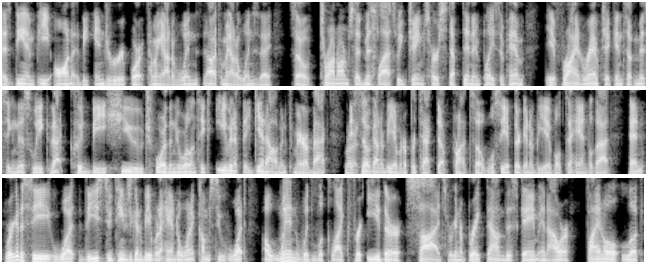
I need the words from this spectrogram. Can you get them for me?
as DNP on the injury report coming out of Wednesday, uh, coming out of Wednesday. So Terron Armstead missed last week. James Hurst stepped in in place of him. If Ryan Ramczyk ends up missing this week, that could be huge for the New Orleans Saints. Even if they get Alvin Kamara back, right. they still got to be able to protect up front. So we'll see if they're going to be able to handle that. And we're going to see what these two teams are going to be able to handle when it comes to what a win would look like for either side. So we're going to break down this game in our final look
